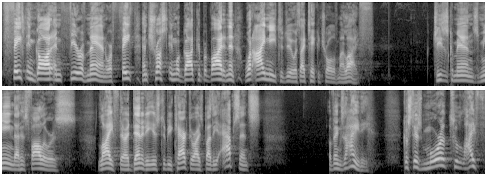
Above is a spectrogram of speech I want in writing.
faith in God and fear of man, or faith and trust in what God can provide, and then what I need to do as I take control of my life. Jesus' commands mean that his followers' life, their identity, is to be characterized by the absence of anxiety. Because there's more to life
